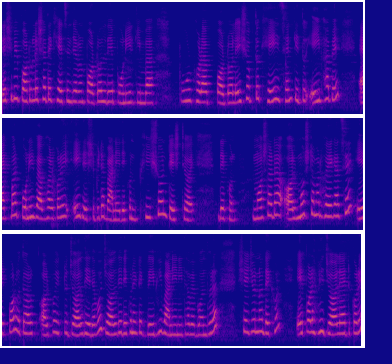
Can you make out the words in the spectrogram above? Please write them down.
রেসিপি পটলের সাথে খেয়েছেন, যেমন পটল দিয়ে পনির কিংবা পুর ভরা পটল, এইসব তো খেয়েইছেন, কিন্তু এইভাবে একবার পনির ব্যবহার করে এই রেসিপিটা বানিয়ে দেখুন, ভীষণ টেস্টি হয়। দেখুন মশলাটা অলমোস্ট আমার হয়ে গেছে। এরপর ওতে অল্প একটু জল দিয়ে দেবো। জল দিয়ে দেখুন একটা গ্রেভি বানিয়ে নিতে হবে বন্ধুরা। সেই জন্য দেখুন, এরপর আমি জল অ্যাড করে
